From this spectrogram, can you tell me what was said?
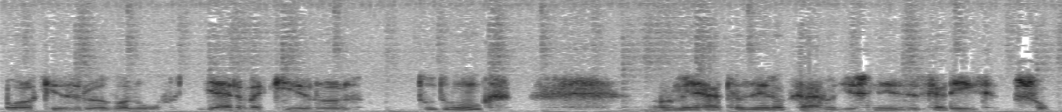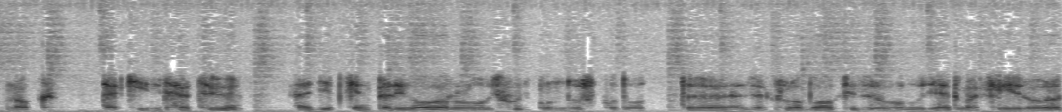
balkézről való gyermekéről tudunk, ami hát azért akárhogy is nézzük elég soknak tekinthető. Egyébként pedig arról, hogy hogy gondoskodott ezekről a balkézről való gyermekeiről,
